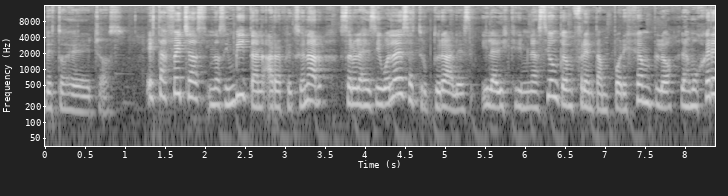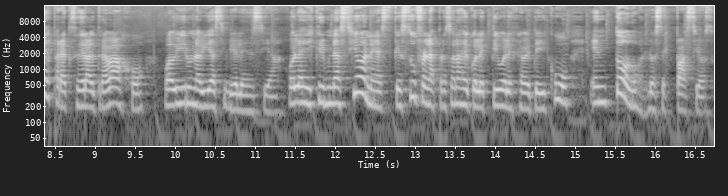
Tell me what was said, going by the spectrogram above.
de estos derechos. Estas fechas nos invitan a reflexionar sobre las desigualdades estructurales y la discriminación que enfrentan, por ejemplo, las mujeres para acceder al trabajo o a vivir una vida sin violencia, o las discriminaciones que sufren las personas del colectivo LGBTIQ en todos los espacios,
